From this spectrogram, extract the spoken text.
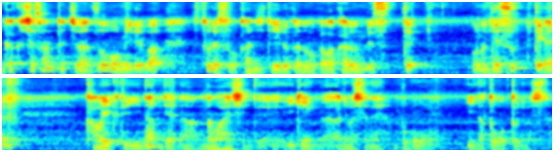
学者さんたちは象を見ればストレスを感じているかどうかわかるんですって。この「ですって」がね可愛くていいなみたいな生配信で意見がありましたね。僕もいいなと思っておりました、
